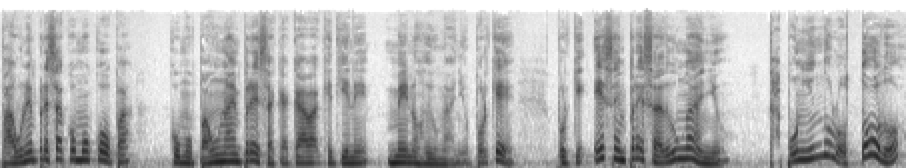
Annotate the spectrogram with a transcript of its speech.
para una empresa como Copa como para una empresa que acaba que tiene menos de un año. ¿Por qué? Porque esa empresa de un año está poniéndolo todo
